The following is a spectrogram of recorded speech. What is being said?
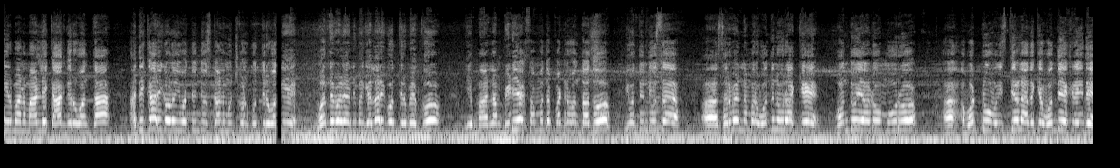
ನಿರ್ಮಾಣ ಮಾಡ್ಲಿಕ್ಕೆ ಆಗದಿರುವಂತ ಅಧಿಕಾರಿಗಳು ಇವತ್ತಿನ ದಿವಸ ಕಣ್ಣು ಮುಚ್ಕೊಂಡು ಕೂತಿರುವ ಒಂದು ವೇಳೆ ನಿಮಗೆಲ್ಲರಿಗೂ ಗೊತ್ತಿರಬೇಕು, ಈ ನಮ್ಮ ಬಿಡಿಯಾಗ ಸಂಬಂಧಪಟ್ಟಿರುವಂತದ್ದು ಇವತ್ತಿನ ದಿವಸ ಸರ್ವೆ ನಂಬರ್ ಒಂದು ನೂರಕ್ಕೆ ಒಂದು, ಎರಡು, ಮೂರು ಒಟ್ಟು ವಿಸ್ತೀರ್ಣ ಅದಕ್ಕೆ ಒಂದು ಎಕರೆ ಇದೆ.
